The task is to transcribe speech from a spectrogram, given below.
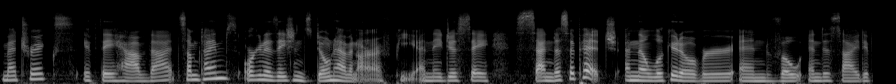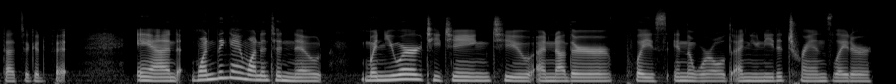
metrics if they have that. Sometimes organizations don't have an RFP and they just say, send us a pitch, and they'll look it over and vote and decide if that's a good fit. And one thing I wanted to note when you are teaching to another place in the world and you need a translator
